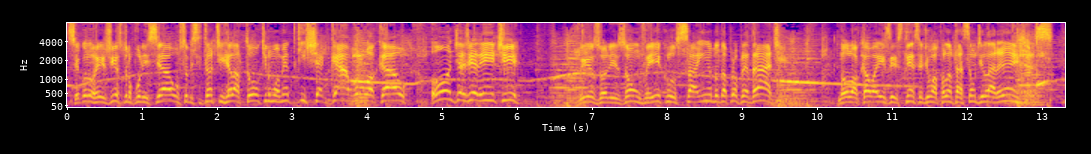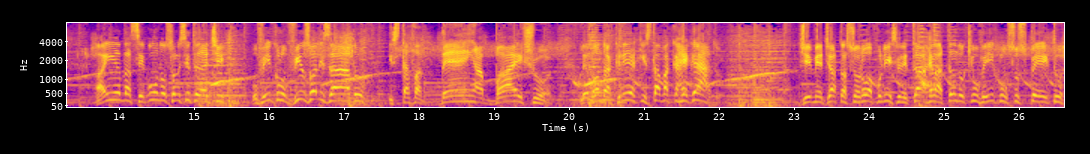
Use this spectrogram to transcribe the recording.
Segundo o registro policial, o solicitante relatou que no momento que chegava no local onde a gerente visualizou um veículo saindo da propriedade. No local, a existência de uma plantação de laranjas. Ainda segundo o solicitante, o veículo visualizado estava bem abaixo, levando a crer que estava carregado. De imediato acionou a polícia militar, relatando que o veículo suspeito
